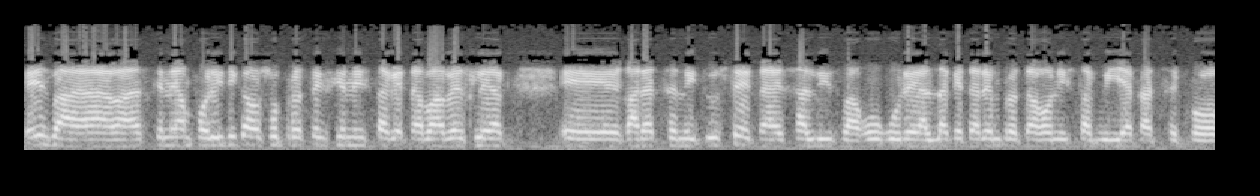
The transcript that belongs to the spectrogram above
ez, ba, ba, azkenean politika oso protekzionistak eta babesleak e, garatzen dituzte, eta ez aldiz, ba, gure aldaketaren protagonistak bilakatzeko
